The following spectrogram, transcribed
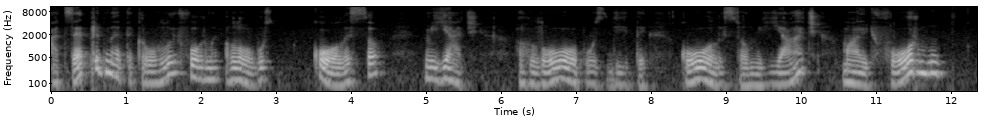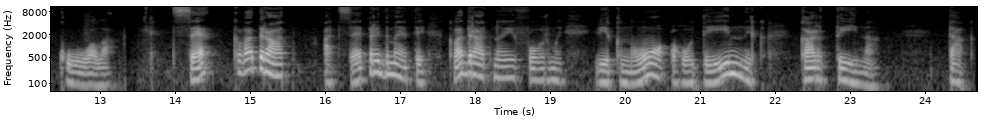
а це предмети круглої форми, глобус, колесо, м'яч. Глобус, діти, колесо, м'яч мають форму кола. Це квадрат, а це предмети квадратної форми. Вікно, годинник, картина. Так,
